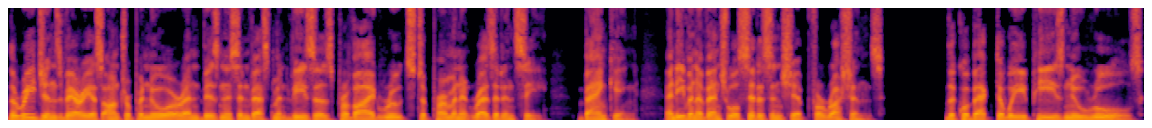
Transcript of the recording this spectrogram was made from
The region's various entrepreneur and business investment visas provide routes to permanent residency, banking, and even eventual citizenship for Russians. The Quebec DWP's new rules,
